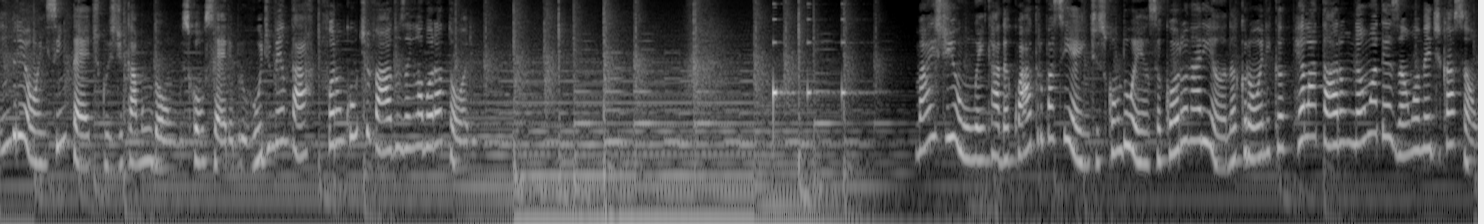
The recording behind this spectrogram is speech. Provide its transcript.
Embriões sintéticos de camundongos com cérebro rudimentar foram cultivados em laboratório. Mais de um em cada quatro pacientes com doença coronariana crônica relataram não adesão à medicação.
